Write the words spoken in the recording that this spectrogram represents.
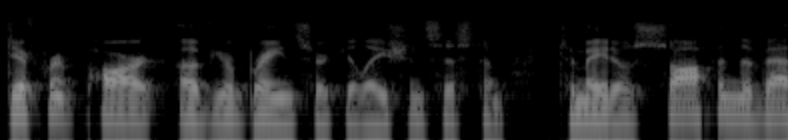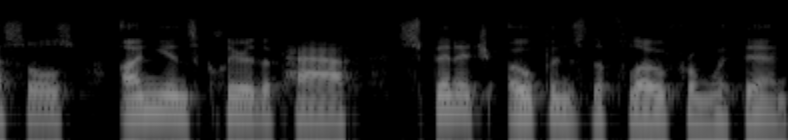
different part of your brain circulation system. Tomatoes soften the vessels, onions clear the path, spinach opens the flow from within.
